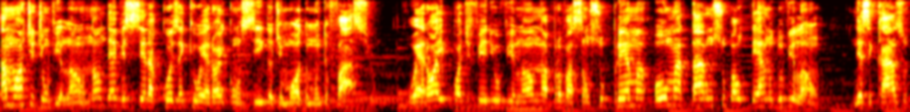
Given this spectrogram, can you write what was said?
A morte de um vilão não deve ser a coisa que o herói consiga de modo muito fácil. O herói pode ferir o vilão na aprovação suprema ou matar um subalterno do vilão. Nesse caso,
